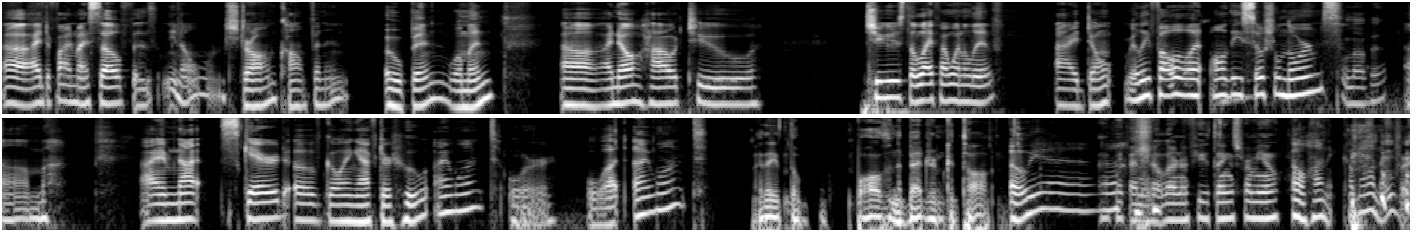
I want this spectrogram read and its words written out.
Uh, I define myself as, you know, strong, confident, open woman. Uh, I know how to choose the life I want to live. I don't really follow all these social norms. Love it. Um, I'm not scared of going after who I want or what I want. I think the balls in the bedroom could talk. Oh yeah. I think I need to learn a few things from you. Oh honey, come on over.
